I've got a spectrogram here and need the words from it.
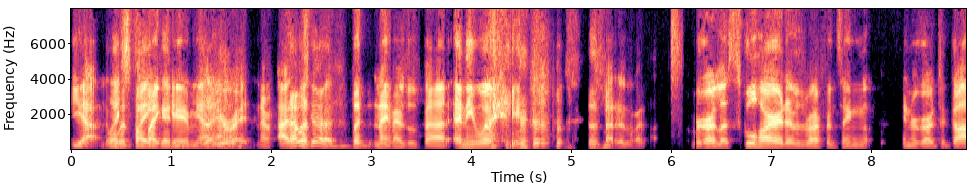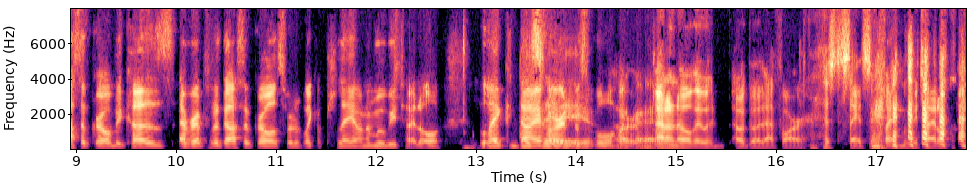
yeah, like with Spike Spike, and- came. Yeah, yeah. you're right. No, I, That was but, good. but Nightmares was bad. Anyway, it was better than I thought. Regardless, School Hard, I was referencing in regard to Gossip Girl because every episode of Gossip Girl is sort of like a play on a movie title, like Die Hard, The see. School Hard. Okay. I don't know if it would I would go that far just to say it's a play movie title.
